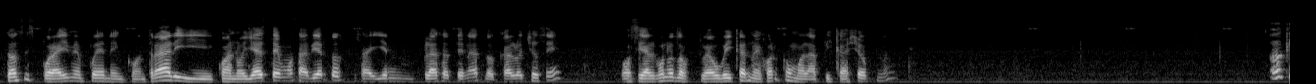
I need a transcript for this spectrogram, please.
Entonces por ahí me pueden encontrar y cuando ya estemos abiertos, pues ahí en Plaza Atenas, local 8C, o si algunos lo, ubican mejor como la Pika Shop, ¿no? Ok,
